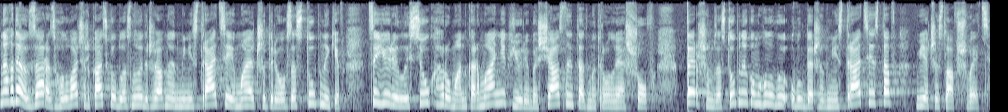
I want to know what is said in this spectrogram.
Нагадаю, зараз голова Черкаської обласної державної адміністрації має чотирьох заступників: це Юрій Лисюк, Роман Карманік, Юрій Безчасний та Дмитро Ляшов. Першим заступником голови облдержадміністрації став В'ячеслав Швець.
